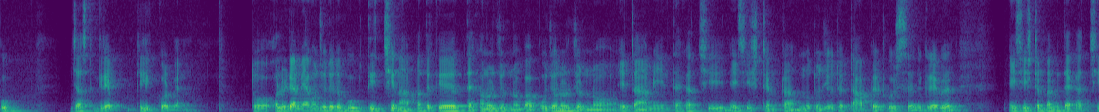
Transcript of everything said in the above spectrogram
বুক জাস্ট গ্রেপ ক্লিক করবেন। তো অলরেডি আমি এখন যদি এটা বুক দিচ্ছি না আপনাদেরকে দেখানোর জন্য বা বোঝানোর জন্য এটা আমি দেখাচ্ছি এই সিস্টেমটা নতুন যেহেতু একটা আপডেট হয়েছে গ্রেবের এই সিস্টেমটা আমি দেখাচ্ছি।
